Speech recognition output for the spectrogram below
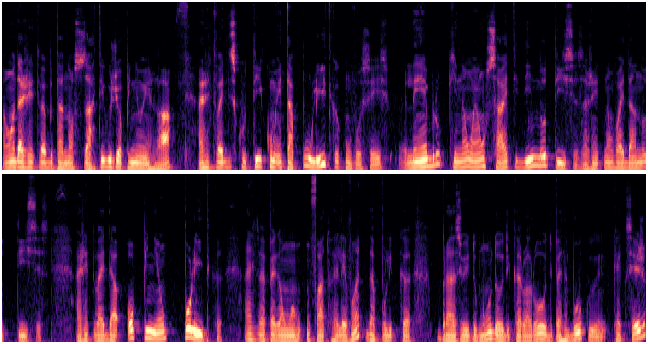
onde a gente vai botar nossos artigos de opiniões lá. A gente vai discutir e comentar política com vocês. Lembro que não é um site de notícias. A gente não vai dar notícias. A gente vai dar opinião política. A gente vai pegar um, um fato relevante da política Brasil e do mundo, ou de Caruaru, ou de Pernambuco, o que que seja.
